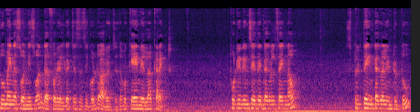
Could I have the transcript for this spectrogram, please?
2 minus 1 is 1 therefore LHS is equal to RHS therefore k and l are correct. Put it inside the integral sign now. Split the integral into 2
